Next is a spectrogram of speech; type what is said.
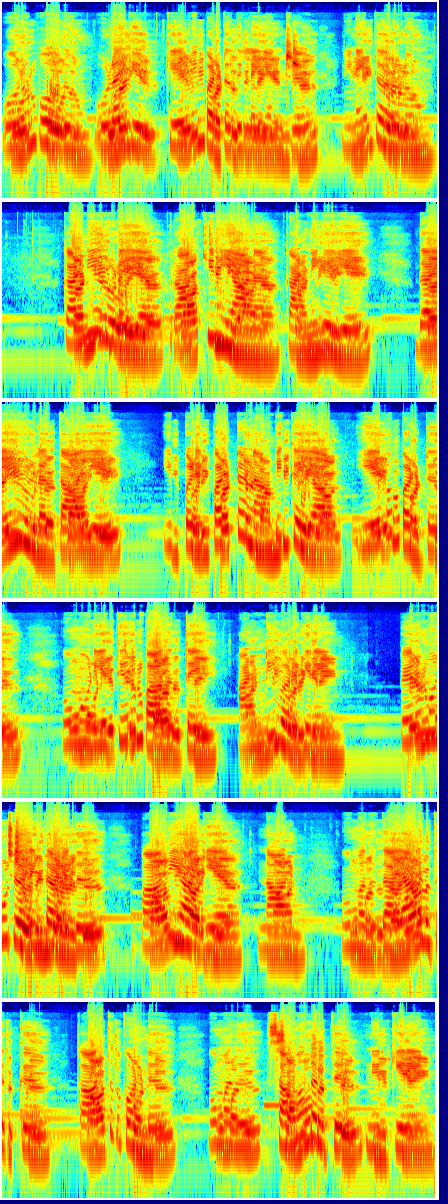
ஒருபோதும் உலகில் கேள்விப்பட்டதில்லை என்று நினைத்தருளும். கண்ணீருடைய ராக்கினியான கண்ணிகையே தயவுள்ள தாயே இப்படிப்பட்ட நம்பிக்கையால் ஏவப்பட்டு உம்முடைய திருப்பாதத்தை அண்டி வருகிறேன். பெருமூச்சறிந்தழுது பாவியாகிய நான் உமது தயாளத்திற்கு காத்துக்கொண்டு உமது சமூகத்தில் நிற்கிறேன்.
